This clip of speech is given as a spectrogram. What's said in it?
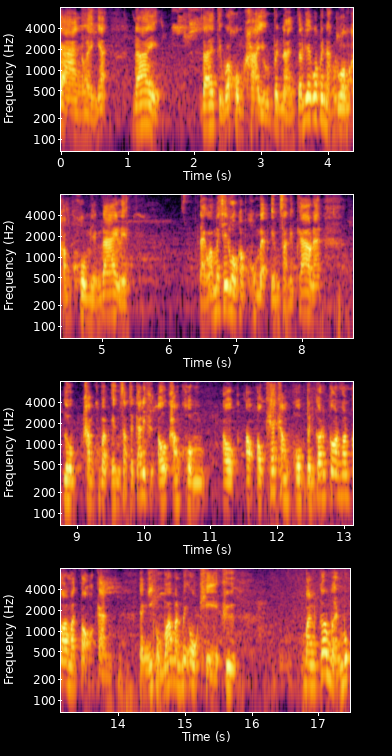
กลางอะไรเงี้ยได้ได้ถือว่าคมคายอยู่เป็นหนัง จะเรียกว่าเป็นหนังรวมคำคมยังได้เลย แต่ว่าไม่ใช่รวมคำคมแบบ M39 นะรวมคำคมแบบ M39 นี่คือเอาคำคมเอาเอาเอาแค่คำคมเป็นก้อนก้อนก้อนก้อนๆมาต่อกัน อย่างนี้ผมว่ามันไม่โอเคคือ มันก็เหมือนมุก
